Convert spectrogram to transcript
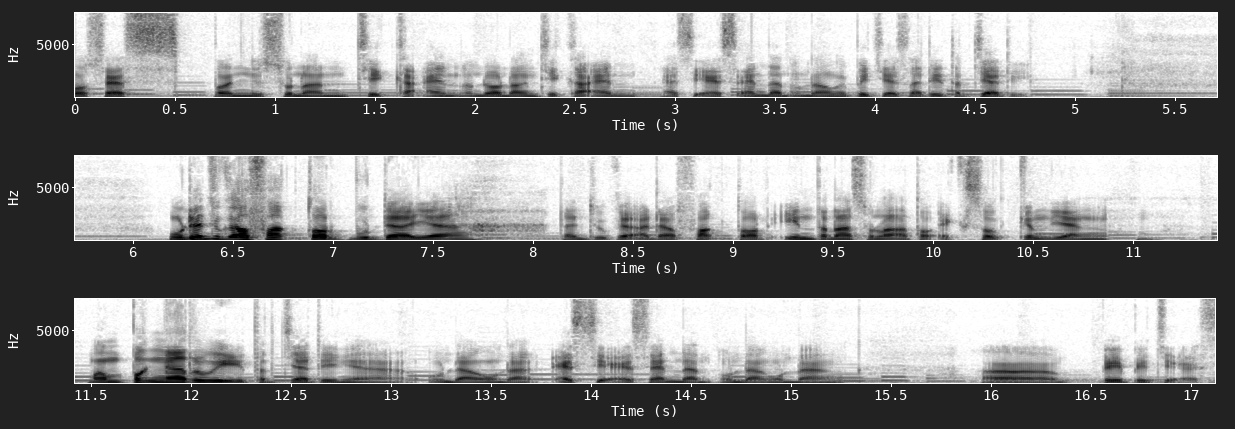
proses penyusunan JKN, Undang-Undang JKN, SISN, dan Undang-Undang BPJS tadi terjadi. Kemudian juga faktor budaya dan juga ada faktor internasional atau eksogen yang mempengaruhi terjadinya undang-undang SCSN dan undang-undang uh, eh, BPJS.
